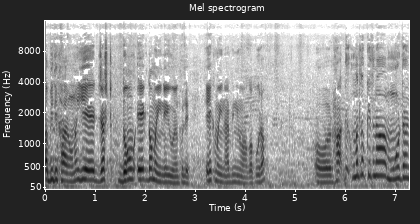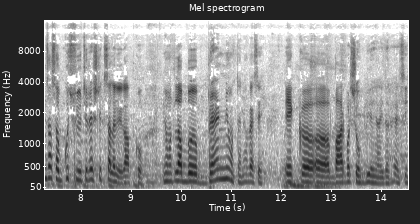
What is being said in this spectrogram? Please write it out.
अभी दिखा रहा हूँ ना, ये जस्ट दो, एक दो महीने ही हुए हैं खुले। एक महीना भी नहीं हुआ होगा पूरा। और हाँ मतलब कितना मॉडर्न सा सब कुछ फ्यूचरिस्टिक सा लगेगा आपको। जो मतलब ब्रांड नहीं होते ना वैसे। एक बार्बर शॉप भी है यहाँ इधर, ऐसी।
